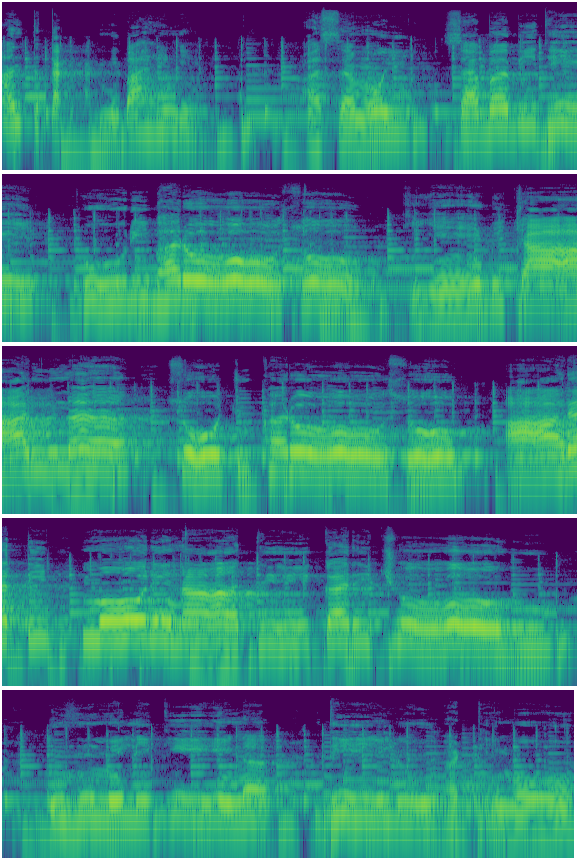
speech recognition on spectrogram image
अंत तक निभाएँगे। असमोई सब विधि पूरी भरोसो, किए विचारु न, सोचु खरोसो। आरती मोर नाथ कर छोहू, दुहु मिल की न धीलू भट्टी मोहू,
